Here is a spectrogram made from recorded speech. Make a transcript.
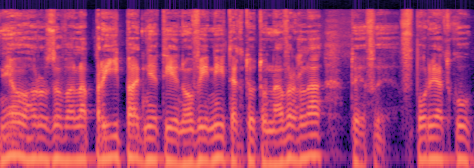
neohrozovala prípadne tie noviny, tak toto navrhla, to je v poriadku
